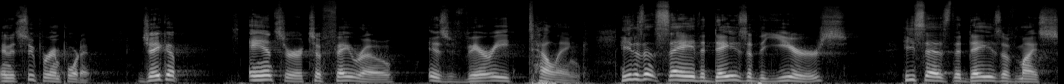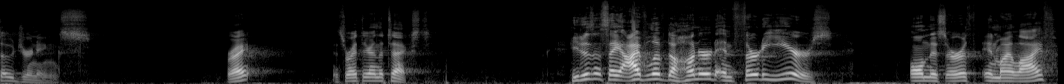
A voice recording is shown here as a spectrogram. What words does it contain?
And it's super important. Jacob's answer to Pharaoh is very telling. He doesn't say the days of the years, he says the days of my sojournings. Right? It's right there in the text. He doesn't say, I've lived 130 years on this earth in my life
